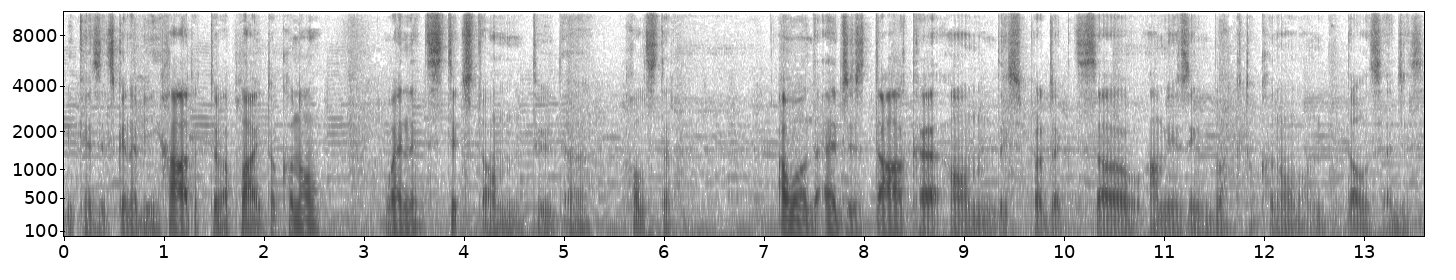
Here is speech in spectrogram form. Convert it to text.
because it's gonna be harder to apply Tokonole when it's stitched on to the holster. I want the edges darker on this project, so I'm using black Tokonole on those edges.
